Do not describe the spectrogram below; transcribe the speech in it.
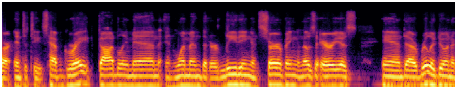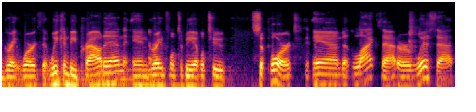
our entities have great godly men and women that are leading and serving in those areas and uh, really doing a great work that we can be proud in and grateful to be able to support. And like that, or with that,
